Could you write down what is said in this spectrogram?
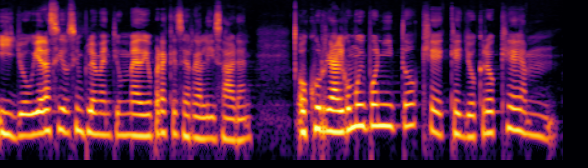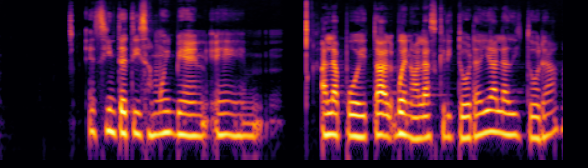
y, yo hubiera sido simplemente un medio para que se realizaran. Ocurrió algo muy bonito que, que yo creo que sintetiza muy bien eh, a la poeta, bueno, a la escritora y a la editora.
